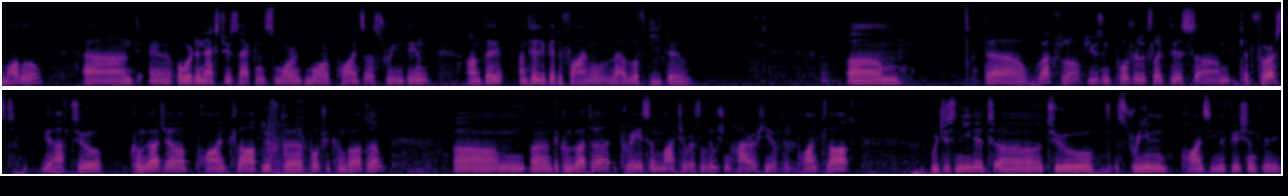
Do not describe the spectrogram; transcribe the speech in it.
model and uh, over the next few seconds more and more points are streamed in until, until you get the final level of detail. Um, the workflow of using Potree looks like this. Um, at first you have to convert your point cloud with the Potree converter um, the converter creates a multi-resolution hierarchy of the point cloud, which is needed uh, to stream points inefficiently.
